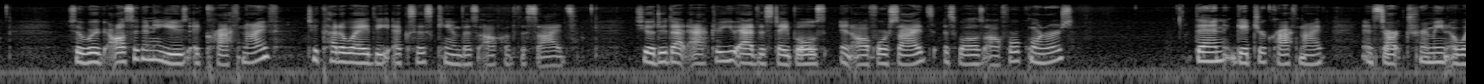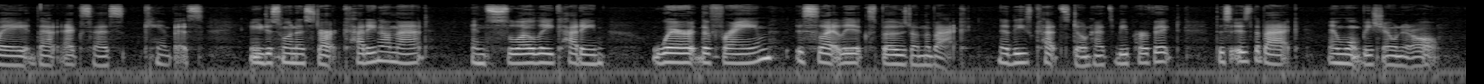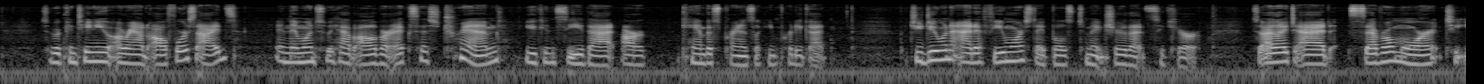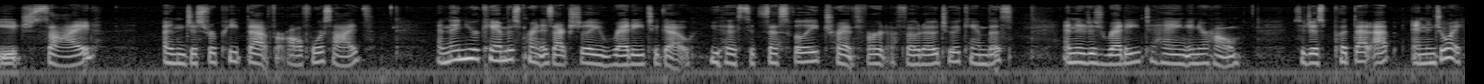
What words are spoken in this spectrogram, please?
So we're also going to use a craft knife to cut away the excess canvas off of the sides. So you'll do that after you add the staples in all four sides as well as all four corners. Then get your craft knife and start trimming away that excess canvas. And you just want to start cutting on that and slowly cutting where the frame is slightly exposed on the back. Now these cuts don't have to be perfect. This is the back and won't be shown at all. So we'll continue around all four sides and then once we have all of our excess trimmed you can see that our canvas print is looking pretty good. But you do want to add a few more staples to make sure that's secure. So I like to add several more to each side and just repeat that for all four sides and then your canvas print is actually ready to go. You have successfully transferred a photo to a canvas and it is ready to hang in your home. So just put that up and enjoy.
